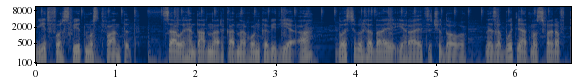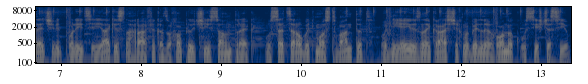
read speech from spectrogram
Need for Speed Most Wanted. Ця легендарна аркадна гонка від EA досі виглядає і грається чудово. Незабутня атмосфера втечі від поліції, якісна графіка, захоплюючий саундтрек. Усе це робить Most Wanted однією з найкращих мобільних гонок усіх часів.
